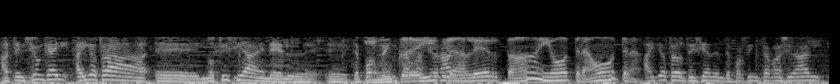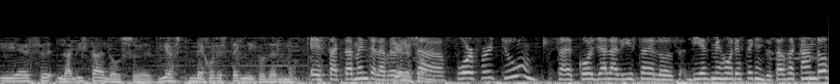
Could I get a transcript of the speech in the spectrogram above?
Atención que hay hay otra eh, noticia en el eh, deporte Increíble internacional. alerta. Hay otra, otra. Hay otra noticia en el deporte internacional y es eh, la lista de los eh, 10 mejores técnicos del mundo. Exactamente, la ¿Quiénes revista 442 sacó ya la lista de los 10 mejores técnicos. Está sacando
